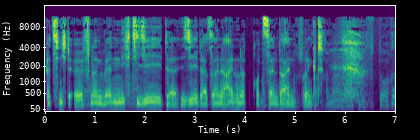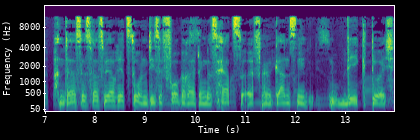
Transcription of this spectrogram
wird sich nicht öffnen, wenn nicht jeder, jeder seine 100 Prozent einbringt. Und das ist, was wir auch jetzt tun, diese Vorbereitung, das Herz zu öffnen, ganzen Weg durch,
